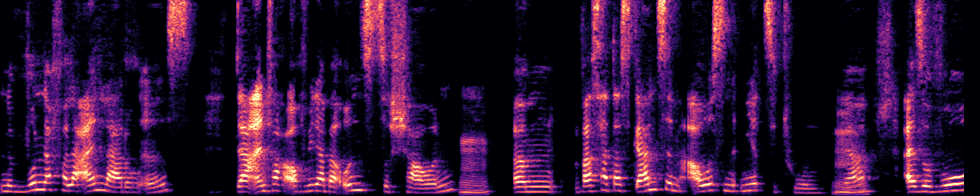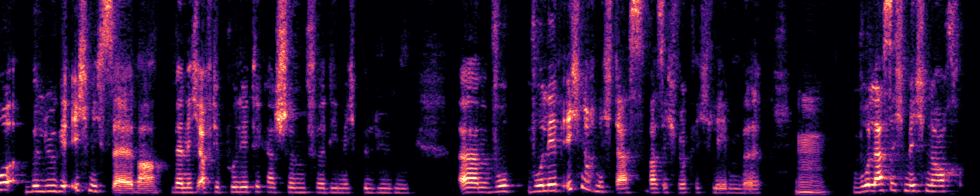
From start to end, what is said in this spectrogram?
eine wundervolle Einladung ist, da einfach auch wieder bei uns zu schauen. Mhm. Ähm, was hat das Ganze im Außen mit mir zu tun? Mhm. Ja? Also wo belüge ich mich selber, wenn ich auf die Politiker schimpfe, die mich belügen? Ähm, wo, wo lebe ich noch nicht das, was ich wirklich leben will? Mhm. Wo lasse ich mich noch,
